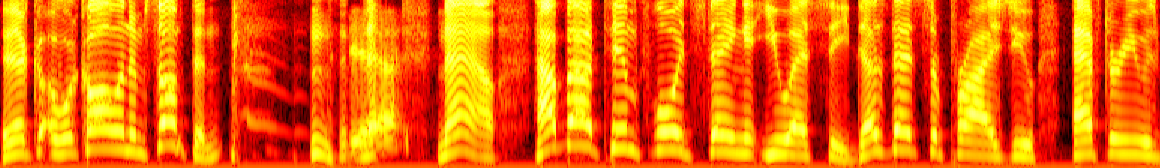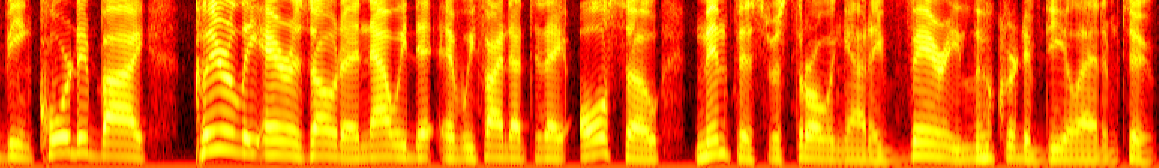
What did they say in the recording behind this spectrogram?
we're calling him something. yeah. Now, how about Tim Floyd staying at USC? Does that surprise you after he was being courted by clearly Arizona, and now we we find out today also Memphis was throwing out a very lucrative deal at him, too?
